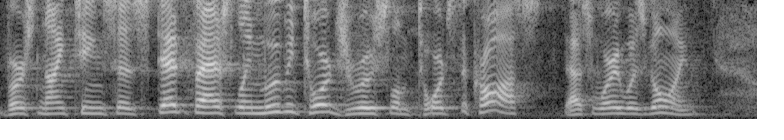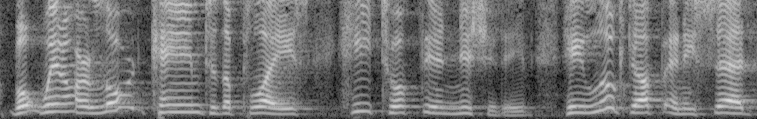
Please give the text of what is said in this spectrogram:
verse 19 says, steadfastly moving toward Jerusalem, towards the cross. That's where he was going. But when our Lord came to the place, he took the initiative. He looked up and he said,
